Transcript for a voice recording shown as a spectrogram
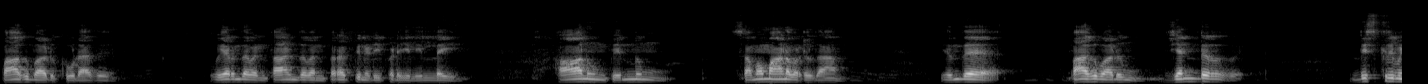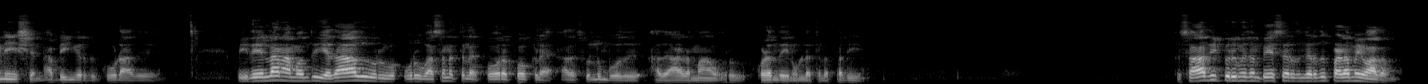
பாகுபாடு கூடாது. உயர்ந்தவன் தாழ்ந்தவன் பிறப்பின் அடிப்படையில் இல்லை. ஆணும் பெண்ணும் சமமானவர்கள்தான். எந்த பாகுபாடும் ஜெண்டர் டிஸ்கிரிமினேஷன் அப்படிங்கிறது கூடாது. இப்போ இதையெல்லாம் நம்ம வந்து ஏதாவது ஒரு ஒரு வசனத்தில் போகிற போக்கில் அதை சொல்லும்போது அது ஆழமாக ஒரு குழந்தையின் உள்ளத்தில் பதியும். சாதி பெருமிதம் பேசுறதுங்கிறது பழமைவாதம்.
